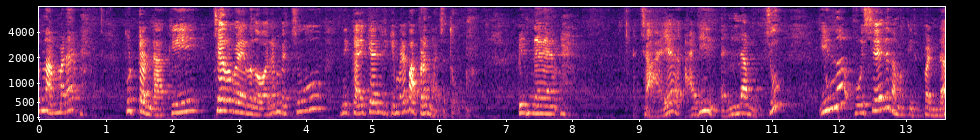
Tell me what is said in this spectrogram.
അപ്പൊ നമ്മുടെ പുട്ടുണ്ടാക്കി ചെറുപയർ തോരൻ വെച്ചു. ഇനി കഴിക്കാനിരിക്കുമ്പോഴേ പപ്പടം കാച്ചത്തു. പിന്നെ ചായ അരി എല്ലാം വെച്ചു. ഇന്ന് പുളിശ്ശേരി നമുക്ക് ഇരിപ്പുണ്ട്.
